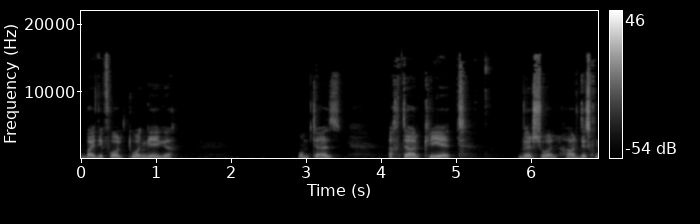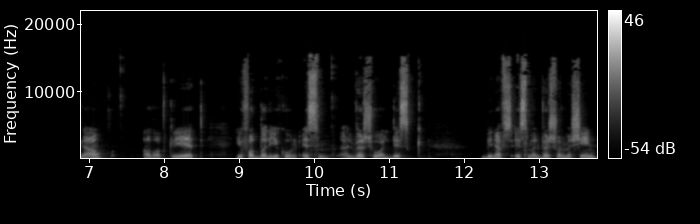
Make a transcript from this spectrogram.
by default 1 جيجا ممتاز. أختار create virtual hard disk now. أضغط create. يفضل يكون اسم ال virtual disk بنفس اسم ال virtual machine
